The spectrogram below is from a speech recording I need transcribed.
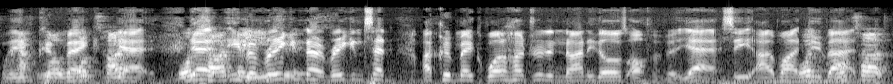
could what, make what type, yeah, yeah. Even Regan, no? Regan said I could make one hundred and ninety dollars off of it. Yeah, see, I might what, do that. What type,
